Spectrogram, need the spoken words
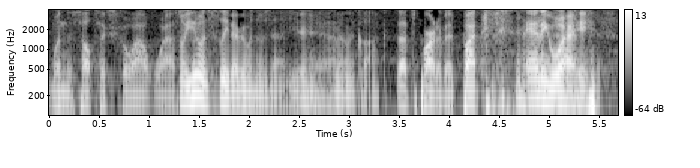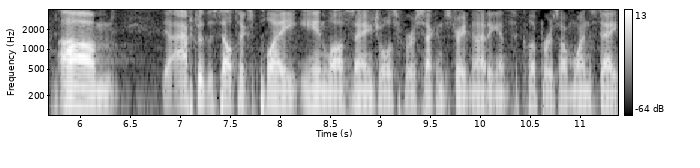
when the Celtics go out west. Oh, you don't sleep. Everyone knows that. You're Yeah. around the clock. that's part of it. But anyway, um, yeah, after the Celtics play in Los Angeles for a second straight night against the Clippers on Wednesday,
